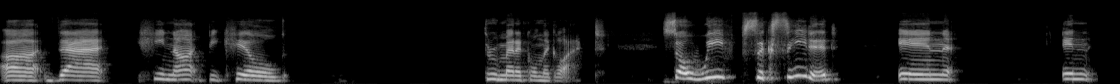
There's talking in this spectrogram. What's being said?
uh, that he not be killed through medical neglect. So we've succeeded in in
